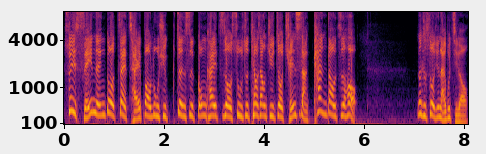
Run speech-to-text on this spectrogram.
所以谁能够在财报陆续正式公开之后，数字跳上去之后，全市场看到之后，那个时候已经来不及了。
